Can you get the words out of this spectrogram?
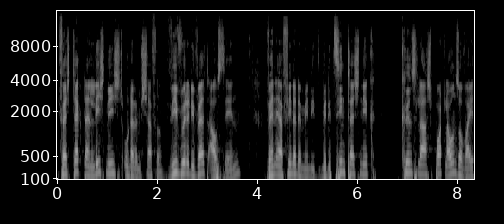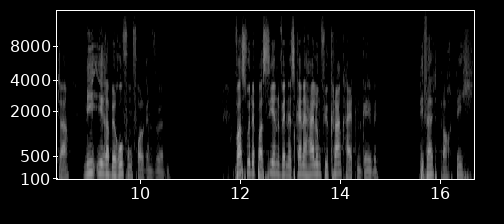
Versteckt dein Licht nicht unter dem Scheffel. Wie würde die Welt aussehen, wenn Erfinder der Medizintechnik, Künstler, Sportler und so weiter nie ihrer Berufung folgen würden? Was würde passieren, wenn es keine Heilung für Krankheiten gäbe? Die Welt braucht dich.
